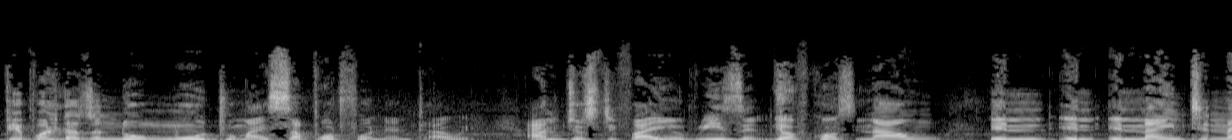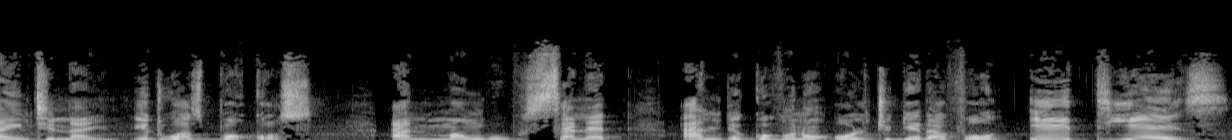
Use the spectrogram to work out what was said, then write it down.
People doesn't know more to my support for Nentawe. I'm justifying reasons. Yeah, of course, yeah. Now, in, in, in 1999, it was Bokos and Mangu Senate and the governor all together for eight years.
